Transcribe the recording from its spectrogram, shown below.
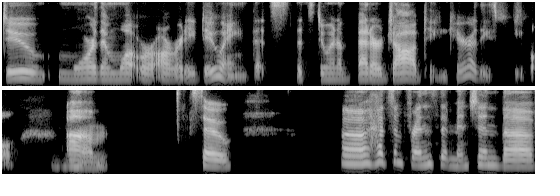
do more than what we're already doing that's that's doing a better job taking care of these people? Mm-hmm. Um, so uh, had some friends that mentioned the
